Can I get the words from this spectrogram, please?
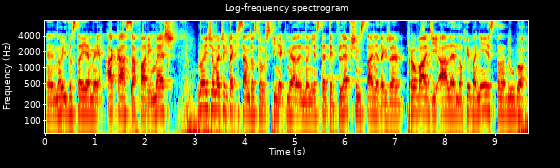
E, No i dostajemy AK Safari Mesh. No i ziomeczek taki sam dostał skin jak my, ale no niestety w lepszym stanie, także prowadzi, ale no chyba nie jest to na długo.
